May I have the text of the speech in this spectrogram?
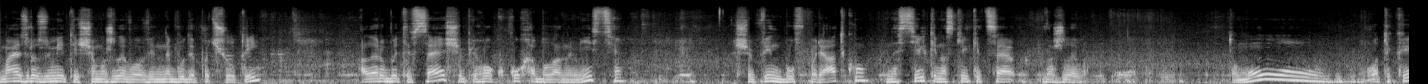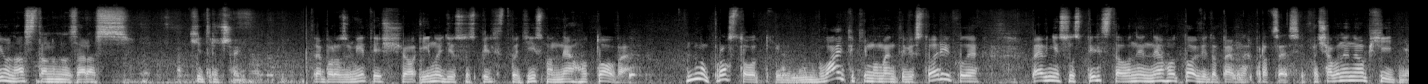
має зрозуміти, що, можливо, він не буде почутий, але робити все, щоб його кукуха була на місці, щоб він був в порядку настільки, наскільки це важливо. Тому отакий у нас станом на зараз хід речей. Треба розуміти, що іноді суспільство дійсно не готове. Ну просто от бувають такі моменти в історії, коли певні суспільства вони не готові до певних процесів, хоча вони необхідні.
